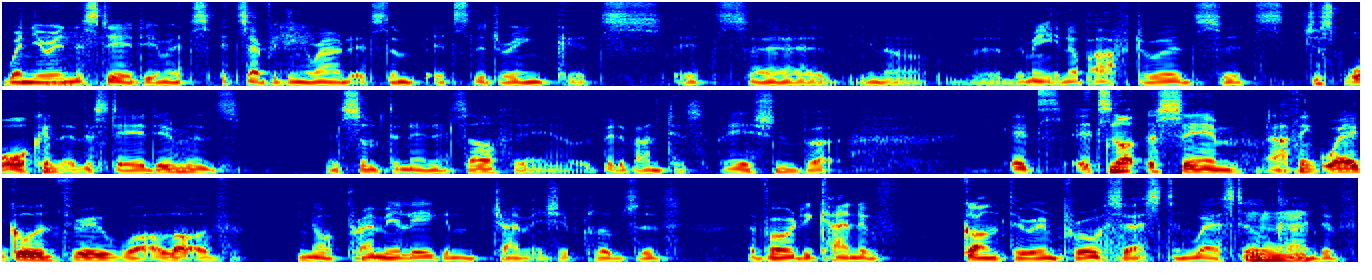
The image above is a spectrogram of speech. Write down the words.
when you're in the stadium. It's it's everything around it. It's the it's the drink. It's it's uh, you know the, the meeting up afterwards. It's just walking to the stadium is is something in itself. You know, a bit of anticipation, but it's it's not the same. I think we're going through what a lot of you know Premier League and Championship clubs have have already kind of gone through and processed, and we're still kind of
